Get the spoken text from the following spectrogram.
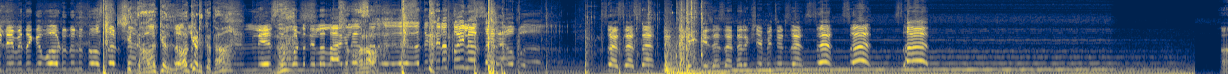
ఇదే విధంగా వాడు నన్ను తోస్తాడు సార్. లాగాడు కదా? లేదు కొండ ఇలా లాగలేదు. సార్. తొయలేదు సార్. సార్ సార్ సార్ చేశాను సార్ నన్ను క్షమించండి సార్ సార్ సార్ సార్. ఆ,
